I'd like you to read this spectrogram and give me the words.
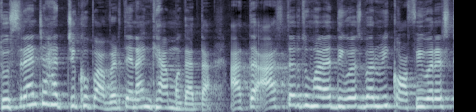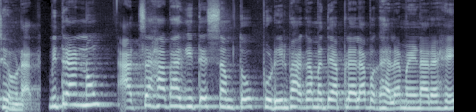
दुसऱ्यांच्या हातची खूप आवडते ना घ्या मग आता. आता आज तर तुम्हाला दिवसभर मी कॉफीवरच ठेवणार. मित्रांनो आजचा हा भाग इथेच संपतो. पुढील भागामध्ये आपल्याला बघायला मिळणार आहे.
